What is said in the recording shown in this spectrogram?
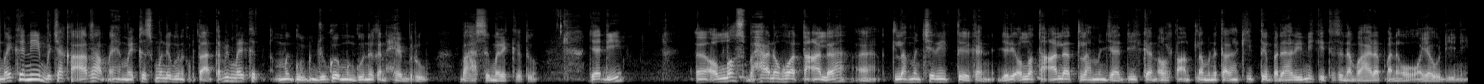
mereka ni bercakap Arab eh mereka semua ni guna kata tapi mereka juga menggunakan Hebrew bahasa mereka tu. Jadi Eh, Allah Subhanahu Wa Taala eh, telah menceritakan. Jadi Allah Taala telah menjadikan Allah Taala telah menetapkan kita pada hari ini kita sedang berhadapan dengan orang Yahudi ini.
